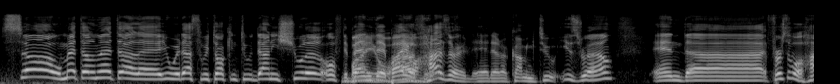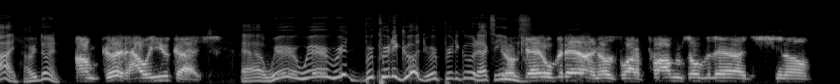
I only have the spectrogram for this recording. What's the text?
So, Metal Metal, uh, you with us. We're talking to Danny Schuler of the band uh, Biohazard. Biohazard uh, that are coming to Israel. And uh, first of all, hi, how are you doing? I'm good. How are you guys? Uh, we're, we're we're we're pretty good. We're pretty good. Actually, You okay over there? I know there's a lot of problems over there. I just, you know,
